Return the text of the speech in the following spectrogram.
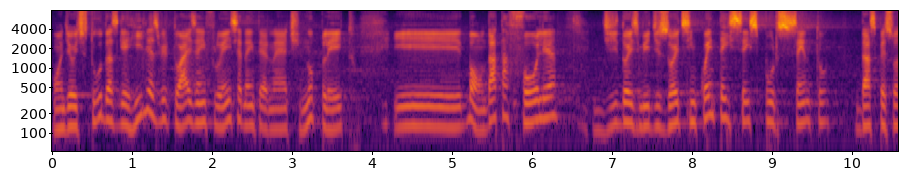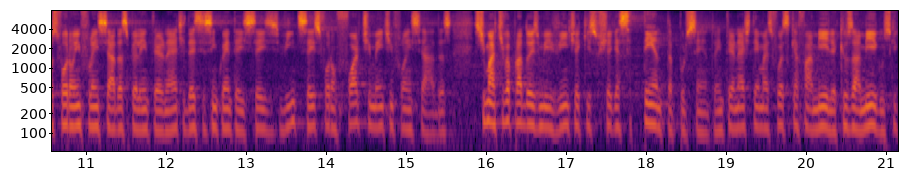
onde eu estudo as guerrilhas virtuais e a influência da internet no pleito. E, bom, Datafolha de 2018, 56% das pessoas foram influenciadas pela internet. Desses 56, 26 foram fortemente influenciadas. Estimativa para 2020 é que isso chegue a 70%. A internet tem mais força que a família, que os amigos, que,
